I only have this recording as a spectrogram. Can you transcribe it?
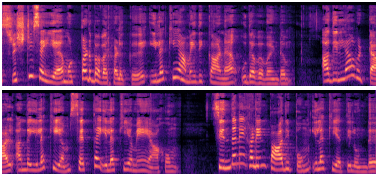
சிருஷ்டி செய்ய முற்படுபவர்களுக்கு இலக்கிய அமைதிக்கான உதவ வேண்டும். அதில்லாவிட்டால் அந்த இலக்கியம் செத்த இலக்கியமேயாகும். சிந்தனைகளின் பாதிப்பும் இலக்கியத்தில் உண்டு.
